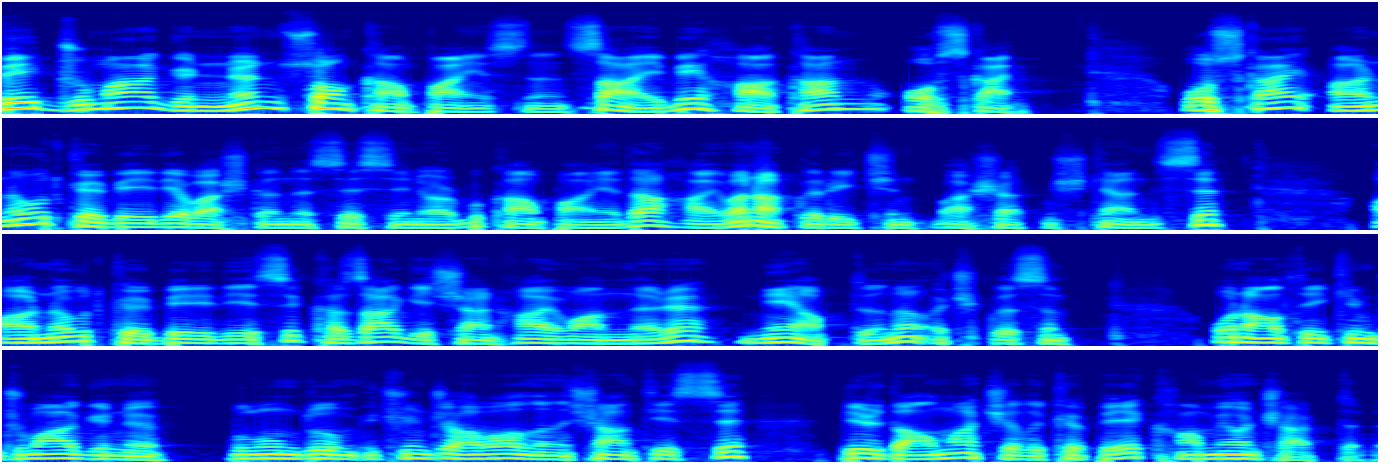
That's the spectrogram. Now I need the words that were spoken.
Ve Cuma gününün son kampanyasının sahibi Hakan Oskay. Oskay, Arnavutköy Belediye Başkanı'na sesleniyor bu kampanyada hayvan hakları için başlatmış kendisi. Arnavutköy Belediyesi kaza geçiren hayvanları ne yaptığını açıklasın. 16 Ekim Cuma günü bulunduğum 3. Havaalanı şantiyesi bir Dalmaçyalı köpeğe kamyon çarptı.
